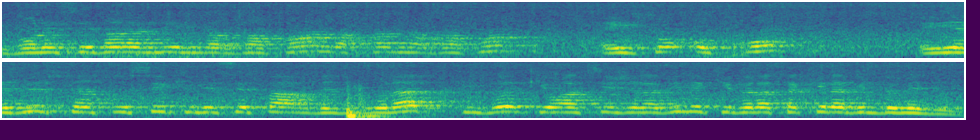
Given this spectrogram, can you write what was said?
Ils vont laisser dans la ville leurs enfants, leurs femmes, leurs enfants, et ils sont au front. Et il y a juste un fossé qui les sépare des idolâtres qui, veulent, qui ont assiégé la ville et qui veulent attaquer la ville de Médine.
